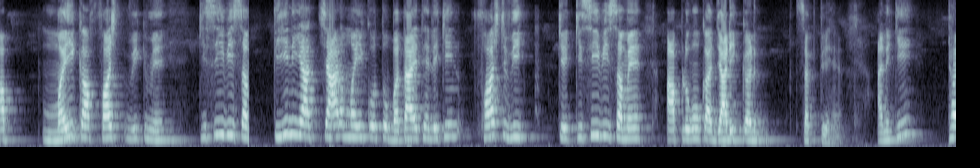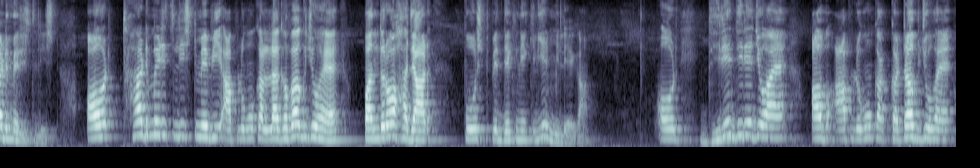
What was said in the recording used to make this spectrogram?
अब मई का फ़र्स्ट वीक में किसी भी समय तीन या चार मई को तो बताए थे, लेकिन फ़र्स्ट वीक के किसी भी समय आप लोगों का जारी कर सकते हैं। यानी कि थर्ड मेरिट लिस्ट और थर्ड मेरिट लिस्ट में भी आप लोगों का लगभग जो है पंद्रह हज़ार पोस्ट पे देखने के लिए मिलेगा। और धीरे धीरे जो है, अब आप लोगों का कटअप जो है,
